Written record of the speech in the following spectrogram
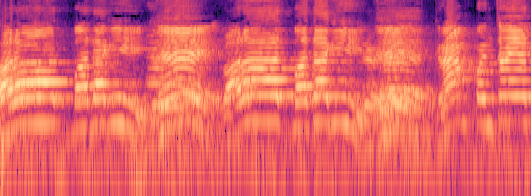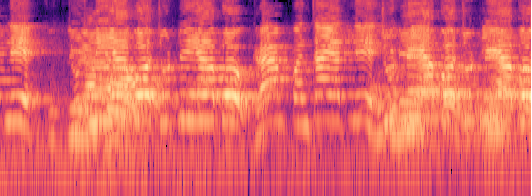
ભારત માતા કી જય. ભારત માતા કી જય. ગ્રામ પંચાયતની ચૂંટણી આપો ચૂંટણી આપો. ગ્રામ પંચાયતની ચૂંટણી આપો. ચૂંટણી આપો.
